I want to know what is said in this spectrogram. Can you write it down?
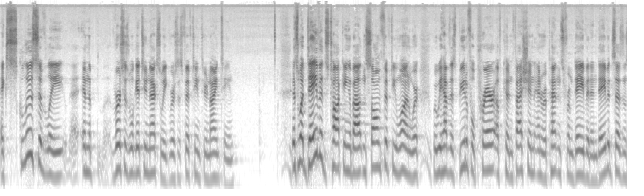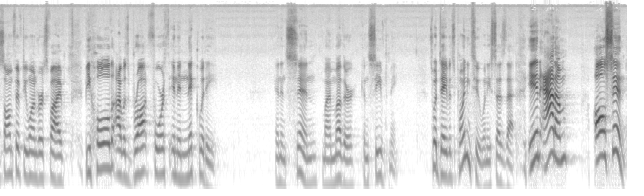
exclusively uh, in the verses we'll get to next week, verses 15 through 19. It's what David's talking about in Psalm 51, where, where we have this beautiful prayer of confession and repentance from David. And David says in Psalm 51, verse 5 Behold, I was brought forth in iniquity, and in sin my mother conceived me. That's what David's pointing to when he says that. In Adam, all sinned.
